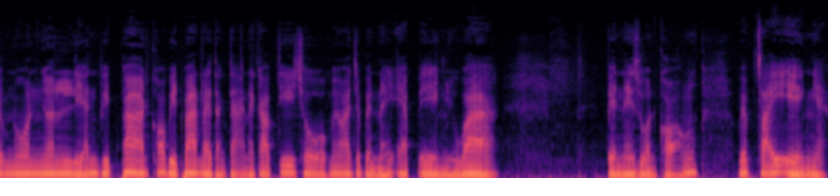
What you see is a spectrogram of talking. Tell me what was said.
จำนวนเงินเหรียญผิดพลาด ข้อผิดพลาดอะไรต่างๆนะครับ ที่โชว์ไม่ว่าจะเป็นในแอปเองหรือว่า เป็นในส่วนของเว็บไซต์เองเนี่ย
